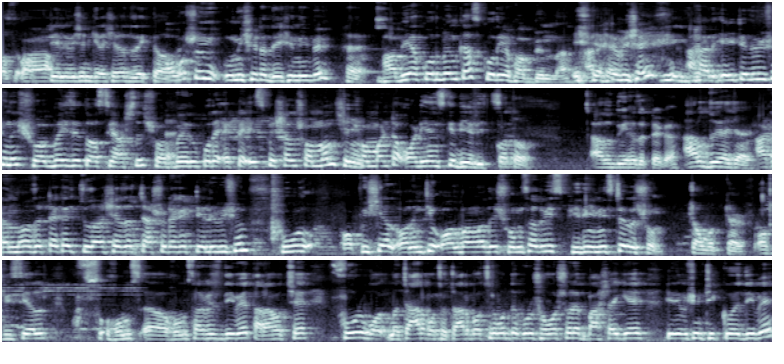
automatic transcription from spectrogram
টেলিভিশন কিনা সেটা তো দেখতে হবে। অবশ্যই উনি সেটা দেখে নিবে। হ্যাঁ। ভাবিয়া করবেন কাজ করিয়া ভাববেন না। আরেকটা বিষয় আর এই টেলিভিশনের সোহাগ ভাই যেহেতু আজকে আসছে সোহাগ ভাইয়ের উপরে একটা স্পেশাল সম্মান সেই সম্মানটা অডিয়েন্সকে দিয়ে দিচ্ছে। কত? আরও দুই হাজার টাকা। আরও দুই হাজার। আটান্ন হাজার টাকায় চুরাশি হাজার চারশো টাকার television full official warranty all Bangladesh home service free installation চমৎকার। অফিসিয়াল হোম হোম সার্ভিস দিবে তারা হচ্ছে ফোর চার বছর চার বছরের মধ্যে কোনো সমস্যা হলে বাসায় গিয়ে টেলিভিশন ঠিক করে দিবে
